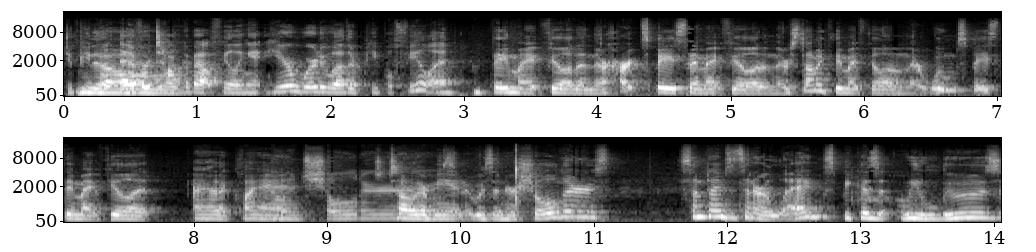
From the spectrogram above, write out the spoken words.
Do people No. ever talk about feeling it here? Where do other people feel it? they might feel it in their heart space they might feel it in their stomach they might feel it in their womb space they might feel it i had a client Oh, and shoulders. tell her me and it was in her shoulders sometimes it's in our legs because we lose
